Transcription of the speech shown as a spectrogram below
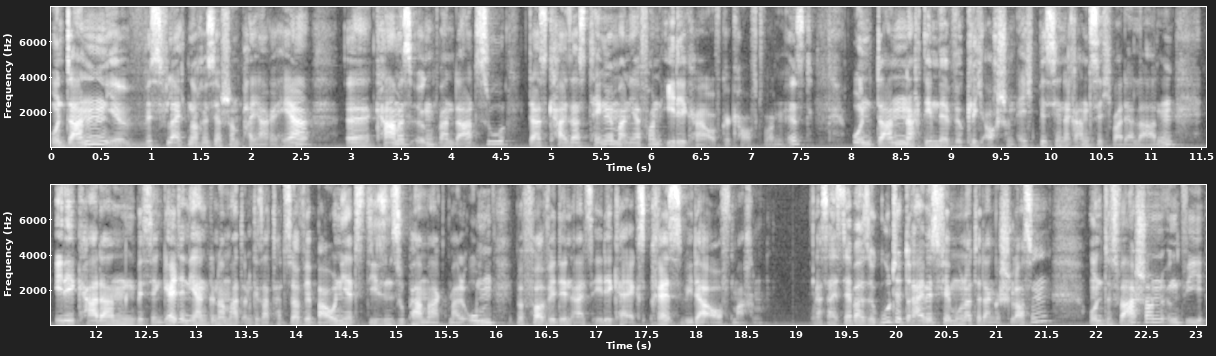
Und dann, ihr wisst vielleicht noch, ist ja schon ein paar Jahre her, äh, kam es irgendwann dazu, dass Kaisers Tengelmann ja von Edeka aufgekauft worden ist. Und dann, nachdem der wirklich auch schon echt ein bisschen ranzig war, der Laden, Edeka dann ein bisschen Geld in die Hand genommen hat und gesagt hat, so, wir bauen jetzt diesen Supermarkt mal um, bevor wir den als Edeka Express wieder aufmachen. Das heißt, der war so gute drei bis vier Monate dann geschlossen und das war schon irgendwie,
